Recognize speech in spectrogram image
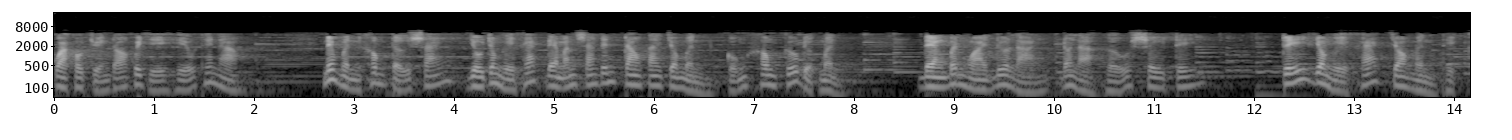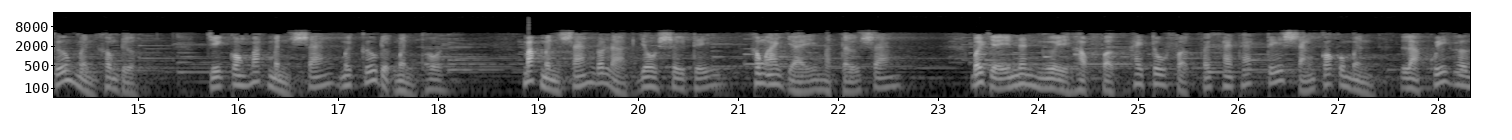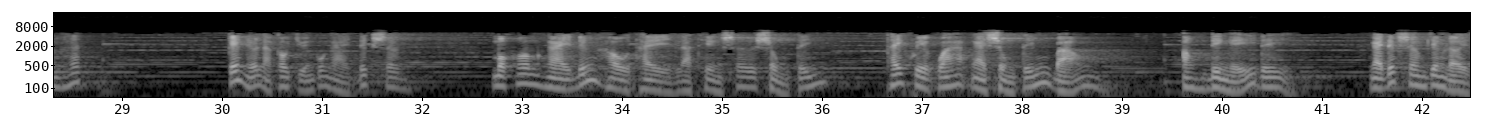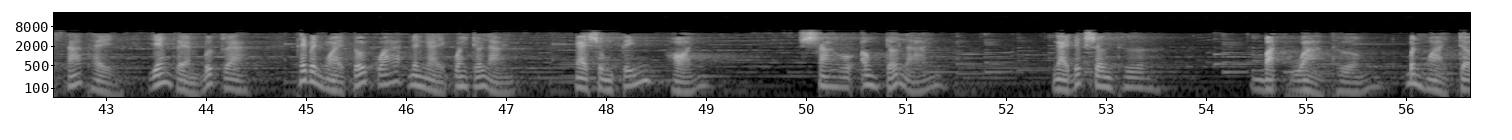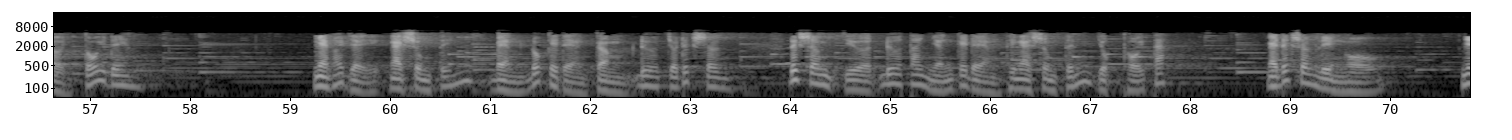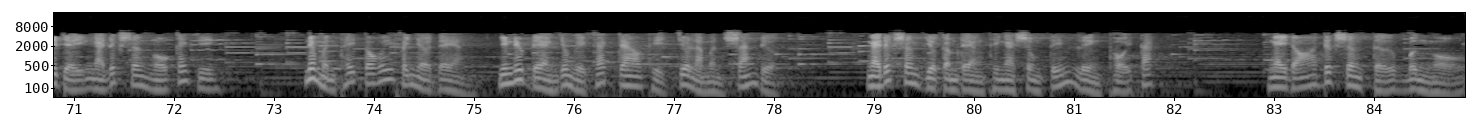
Qua câu chuyện đó, quý vị hiểu thế nào? Nếu mình không tự sáng, dù cho người khác đem ánh sáng đến trao tay cho mình, cũng không cứu được mình. Đèn bên ngoài đưa lại, đó là hữu sư trí. Trí do người khác cho mình thì cứu mình không được. Chỉ con mắt mình sáng mới cứu được mình thôi mắt mình sáng đó là vô sư trí, không ai dạy mà tự sáng. Bởi vậy nên người học phật hay tu phật phải khai thác trí sẵn có của mình là quý hơn hết. Kế nữa là câu chuyện của ngài đức sơn một hôm ngài đứng hầu thầy là thiền sư sùng tín. Thấy khuya quá, ngài sùng tín bảo, ông đi nghỉ đi. Ngài đức sơn dâng lời xá thầy, dán rèm bước ra. Thấy bên ngoài tối quá nên ngài quay trở lại ngài sùng tín hỏi, sao ông trở lại? Ngài đức sơn thưa, bạch hòa thượng, bên ngoài trời tối đen. Nghe nói vậy, ngài sùng tín bèn đốt cây đèn cầm đưa cho đức sơn. Đức sơn vừa đưa tay nhận cây đèn thì ngài sùng tín dục thổi tắt. Ngài đức sơn liền ngộ. Như vậy ngài đức sơn ngộ cái gì? Nếu mình thấy tối phải nhờ đèn nhưng nếu đèn do người khác trao thì chưa là mình sáng được. Ngài đức sơn vừa cầm đèn thì ngài sùng tiến liền thổi tắt. Ngay đó đức sơn tự bừng ngộ,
